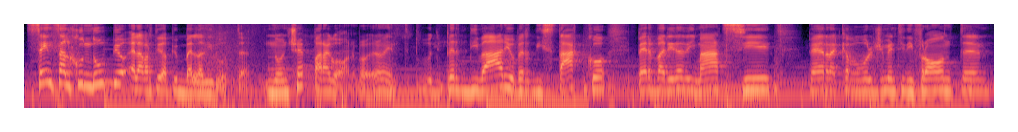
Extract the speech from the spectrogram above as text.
Senza alcun dubbio è la partita più bella di tutte. Non c'è paragone, proprio veramente. Per divario, per distacco, per varietà di mazzi, per capovolgimenti di fronte.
